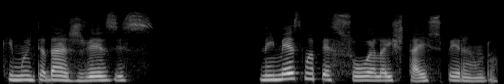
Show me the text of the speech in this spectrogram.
que muitas das vezes nem mesmo a pessoa ela está esperando.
